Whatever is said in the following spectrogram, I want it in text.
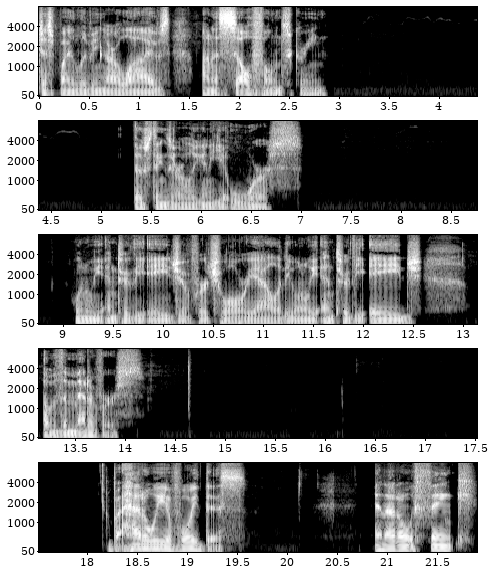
just by living our lives on a cell phone screen. Those things are only going to get worse when we enter the age of virtual reality, when we enter the age of the metaverse. But how do we avoid this? And I don't think,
